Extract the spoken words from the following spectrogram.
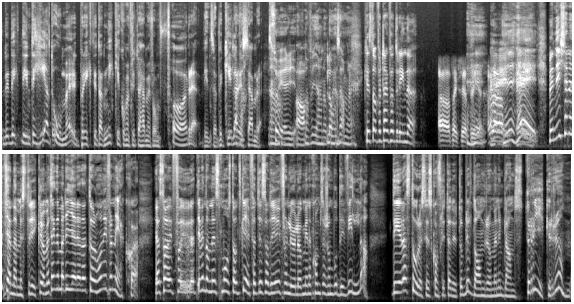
det, det, det är inte helt omöjligt på riktigt att Nicky kommer flytta hemifrån före Vincent. För killar är sämre. Så är det ju. Ja. De får gärna gå Långsammare. Kristoffer, tack för att du ringde. Ja, tack så jättemycket. Hej, hej, hej. Men ni känner inte igen det här med strykrum. Jag tänkte Maria, redaktör, hon är från Eksjö. Jag, sa, jag vet inte om det är en småstadsgrej, för att jag sa det, jag är från Luleå och mina kompisar som bodde i villa. Deras storasyskon flyttade ut och blev de rummen ibland strykrum.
